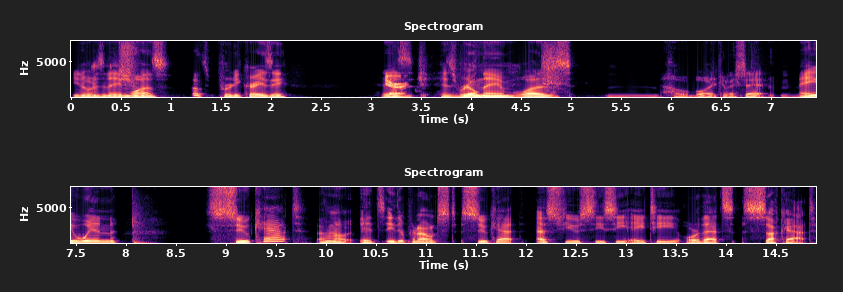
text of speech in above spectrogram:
You know what his name was? it's pretty crazy. His Eric. his real name was oh boy can i say it? Maywin sucat i don't know. It's either pronounced sucat s-u-c-c-a-t or that's succat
